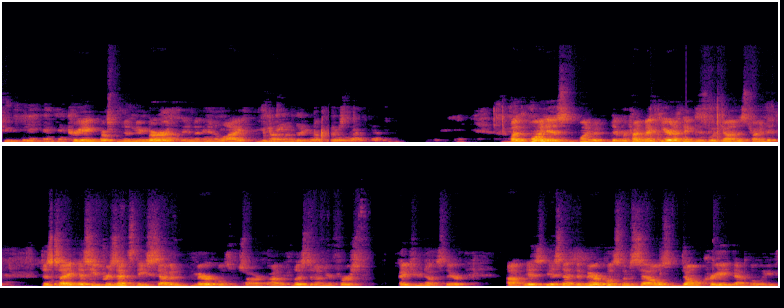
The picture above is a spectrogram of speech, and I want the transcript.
to create the new birth in, a- in a life, you're not hungry, you're not thirsty. But the point is, the point that that we're trying to make here, and I think this is what John is trying to, to say, as he presents these seven miracles, which are uh, listed on your first page of your notes there, uh, is, is that the miracles themselves don't create that belief.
